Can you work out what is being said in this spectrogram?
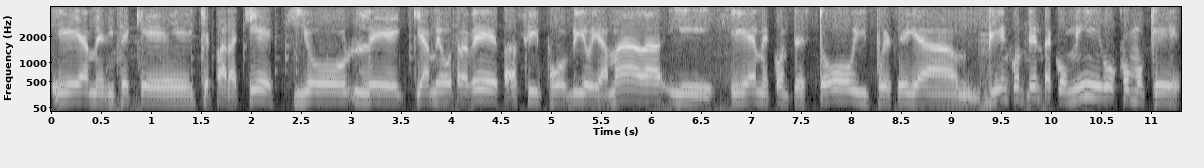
y ella me dice que, que para qué. Yo le llamé otra vez así por videollamada y, y ella me contestó y pues ella bien contenta conmigo, como que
